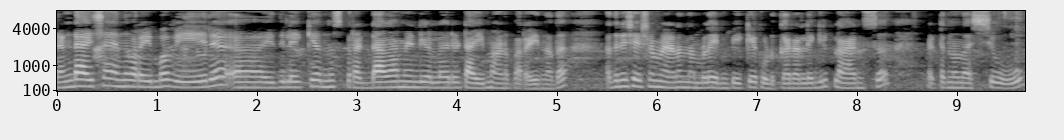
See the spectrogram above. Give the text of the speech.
രണ്ടാഴ്ച എന്ന് പറയുമ്പോൾ വേര് ഇതിലേക്ക് ഒന്ന് സ്പ്രെഡാകാൻ വേണ്ടിയുള്ള ഒരു ടൈമാണ് പറയുന്നത്. അതിനുശേഷം വേണം നമ്മൾ എൻ പി കെ കൊടുക്കാൻ. അല്ലെങ്കിൽ പ്ലാന്റ്സ് പെട്ടെന്ന് നശിച്ചു പോവും.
